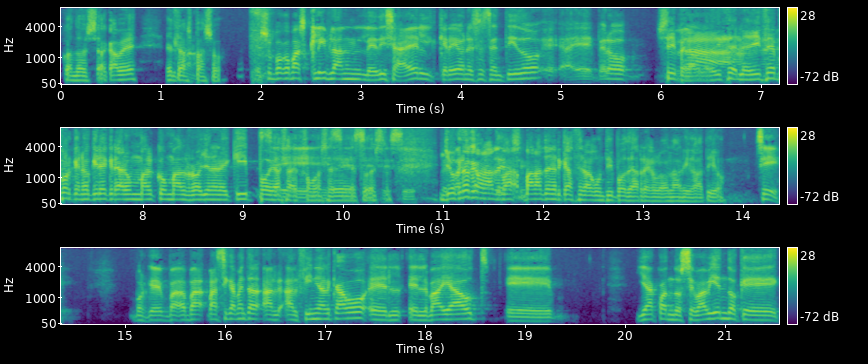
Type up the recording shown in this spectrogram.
cuando se acabe el traspaso. Es un poco más Cleveland, le dice a él, creo, en ese sentido, eh, eh, pero... Sí, pero le, dice, le dice porque no quiere crear un mal con mal rollo en el equipo, ya sabes cómo se todo esto. Yo creo que van a, tener que hacer algún tipo de arreglo en la liga, tío. Sí, porque básicamente al, fin y al cabo el, el buyout ya cuando se va viendo que,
